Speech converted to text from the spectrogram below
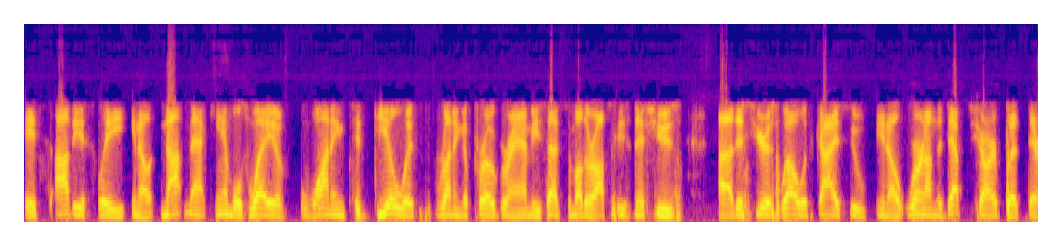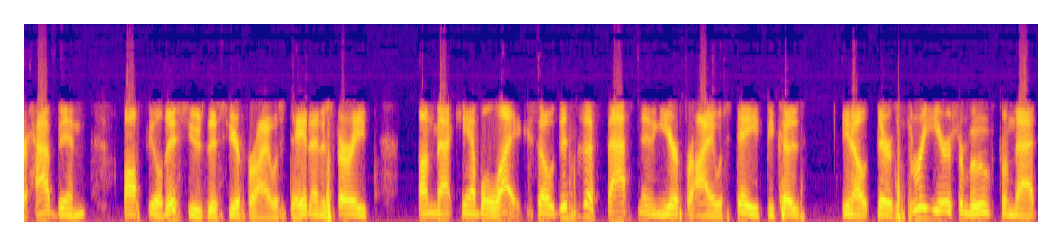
it's obviously, you know, not Matt Campbell's way of wanting to deal with running a program. He's had some other offseason issues uh, this year as well with guys who, you know, weren't on the depth chart, but there have been off-field issues this year for Iowa State, and it's very un-Matt Campbell-like. So this is a fascinating year for Iowa State because, you know, they're three years removed from that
